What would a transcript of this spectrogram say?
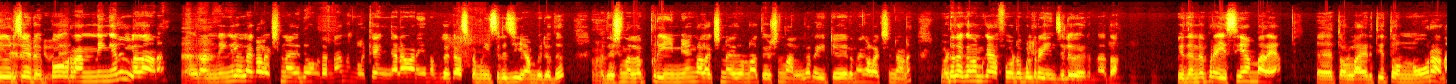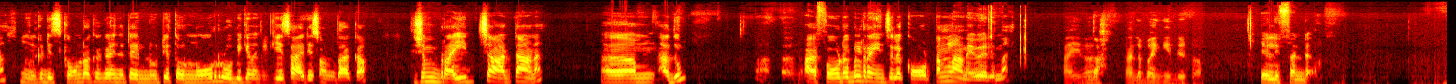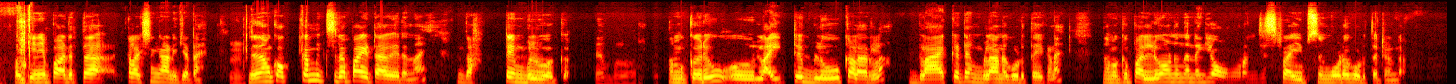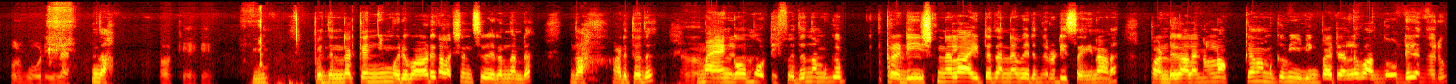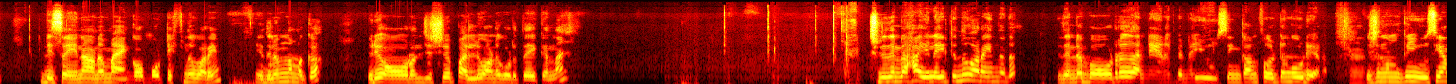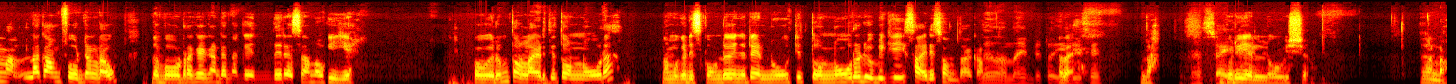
തീർച്ചയായിട്ടും. ഇപ്പൊ റണ്ണിങ്ങിലുള്ളതാണ്. റണ്ണിങ്ങിലുള്ള കളക്ഷൻ ആയതുകൊണ്ട് തന്നെ നിങ്ങൾക്ക് എങ്ങനെ വേണമെങ്കിൽ നമുക്ക് കസ്റ്റമൈസ്ഡ് ചെയ്യാൻ പറ്റും. അത്യാവശ്യം നല്ല പ്രീമിയം കളക്ഷൻ ആയതുകൊണ്ട് അത്യാവശ്യം നല്ല റേറ്റ് വരുന്ന കളക്ഷൻ ആണ്. ഇവിടെ നമുക്ക് അഫോർഡബിൾ റേഞ്ചിൽ വരുന്നതാ. ഇതിന്റെ പ്രൈസ് ഞാൻ പറയാം. തൊള്ളായിരത്തി തൊണ്ണൂറാണ് നിങ്ങൾക്ക് ഡിസ്കൗണ്ട് ഒക്കെ കഴിഞ്ഞിട്ട് എണ്ണൂറ്റി തൊണ്ണൂറ് രൂപയ്ക്ക് നിങ്ങൾക്ക് ഈ സാരി സ്വന്താക്കാം അത്യാവശ്യം ബ്രൈറ്റ് ചാർട്ടാണ് അതും അഫോർഡബിൾ റേഞ്ചിൽ കോട്ടണിലാണ് വരുന്നത് നല്ല ഭംഗിയുണ്ട് കേട്ടോ. എലിഫന്റ് ഓക്കെ ഇനിയിപ്പോ അടുത്ത കളക്ഷൻ കാണിക്കട്ടെ. ഇത് നമുക്കൊക്കെ മിക്സ്ഡ് അപ്പ് ആയിട്ടാണ് വരുന്നത് എന്താ ടെമ്പിൾ വർക്ക് ടെമ്പിൾ വർക്ക് നമുക്കൊരു ലൈറ്റ് ബ്ലൂ കളറിൽ ബ്ലാക്ക് ടെമ്പിൾ ആണ് കൊടുത്തേക്കണേ. നമുക്ക് പല്ലു ആണെന്നുണ്ടെങ്കിൽ ഓറഞ്ച് സ്ട്രൈപ്സും കൂടെ കൊടുത്തിട്ടുണ്ട്. ഫുൾ ബോഡി അല്ലേ എന്താ ഓക്കെ ഓക്കെ ഇപ്പൊ ഇതിന്റെ ഒക്കെ ഇനിയും ഒരുപാട് കളക്ഷൻസ് വരുന്നുണ്ട്. എന്താ അടുത്തത് മാംഗോ മോട്ടീഫ് ഇത് നമുക്ക് ട്രഡീഷണൽ ആയിട്ട് തന്നെ വരുന്ന ഒരു ഡിസൈനാണ് പണ്ട് കാലങ്ങളിലൊക്കെ നമുക്ക് വീവിംഗ് പാറ്റേണിൽ വന്നുകൊണ്ടിരുന്നൊരു ഡിസൈനാണ് മാംഗോ മോട്ടീഫ് എന്ന് പറയും. ഇതിലും നമുക്ക് ഒരു ഓറഞ്ചിഷ് പല്ലുവാണ് കൊടുത്തേക്കുന്നത് പക്ഷെ ഇതിന്റെ ഹൈലൈറ്റ് എന്ന് പറയുന്നത് ഇതിന്റെ ബോർഡർ തന്നെയാണ്. പിന്നെ യൂസിങ് കംഫർട്ടും കൂടിയാണ്. പക്ഷെ നമുക്ക് യൂസ് ചെയ്യാൻ നല്ല കംഫർട്ട് ഉണ്ടാവും. ഇത് ബോർഡർ ഒക്കെ കണ്ടെന്നൊക്കെ നമുക്ക് എന്ത് രസമാണ് നോക്കിക്കേ. അപ്പൊ വെറും തൊള്ളായിരത്തി തൊണ്ണൂറ് നമുക്ക് ഡിസ്കൗണ്ട് കഴിഞ്ഞിട്ട് എണ്ണൂറ്റി തൊണ്ണൂറ് രൂപയ്ക്ക് ഈ സാരി സ്വന്താക്കാം. ഒരു യെല്ലോ വിഷ് കണ്ടോ?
